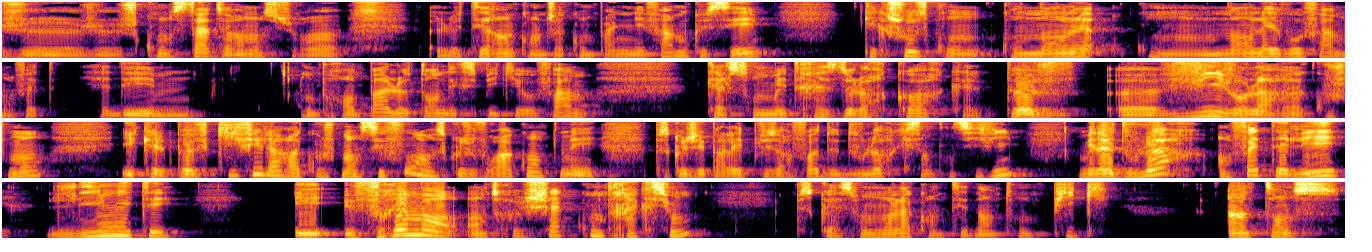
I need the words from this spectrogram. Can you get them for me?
je, constate vraiment sur euh, le terrain quand j'accompagne les femmes que c'est quelque chose qu'on enlève, aux femmes en fait. Il y prend pas le temps d'expliquer aux femmes qu'elles sont maîtresses de leur corps, qu'elles peuvent euh, vivre leur accouchement et qu'elles peuvent kiffer leur accouchement. C'est fou hein, ce que je vous raconte, mais parce que j'ai parlé plusieurs fois de douleur qui s'intensifie, mais la douleur, en fait, elle est limitée. Et vraiment, entre chaque contraction, parce qu'à ce moment-là, quand tu es dans ton pic intense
